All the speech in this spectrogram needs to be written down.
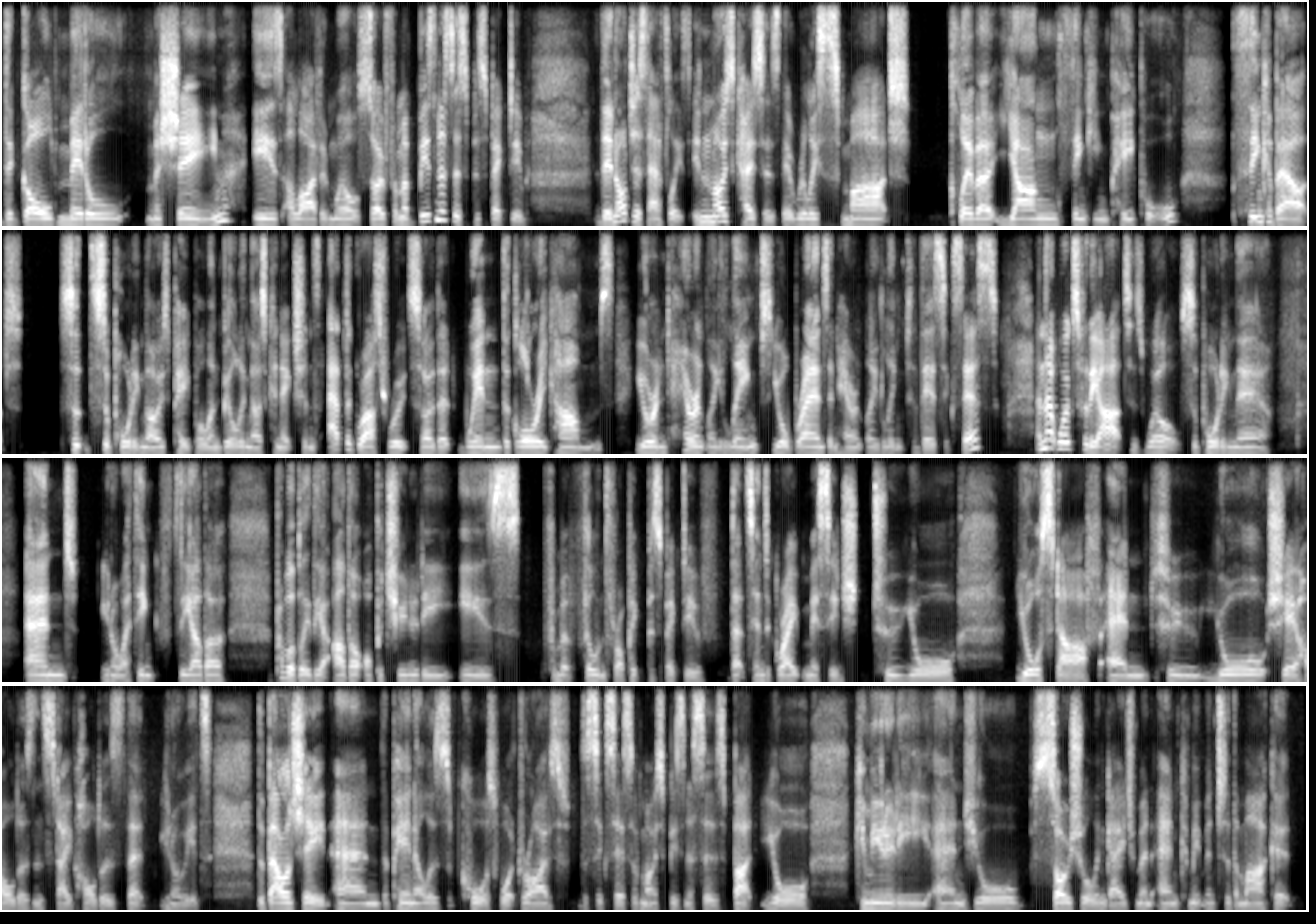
the gold medal machine is alive and well. So, from a business's perspective, they're not just athletes. In most cases, they're really smart, clever, young thinking people. Think about su- supporting those people and building those connections at the grassroots so that when the glory comes, you're inherently linked, your brand's inherently linked to their success. And that works for the arts as well, supporting there. And, you know, I think the other, probably the other opportunity is from a philanthropic perspective, that sends a great message to your your staff and to your shareholders and stakeholders that you know it's the balance sheet and the P&L is of course what drives the success of most businesses but your community and your social engagement and commitment to the market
